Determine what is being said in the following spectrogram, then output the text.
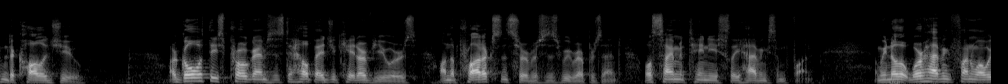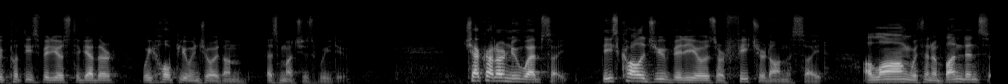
welcome to Colledge U. Our goal with these programs is to help educate our viewers on the products and services we represent while simultaneously having some fun. And we know that we're having fun while we put these videos together. We hope you enjoy them as much as we do. Check out our new website. These Colledge U videos are featured on the site, along with an abundance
